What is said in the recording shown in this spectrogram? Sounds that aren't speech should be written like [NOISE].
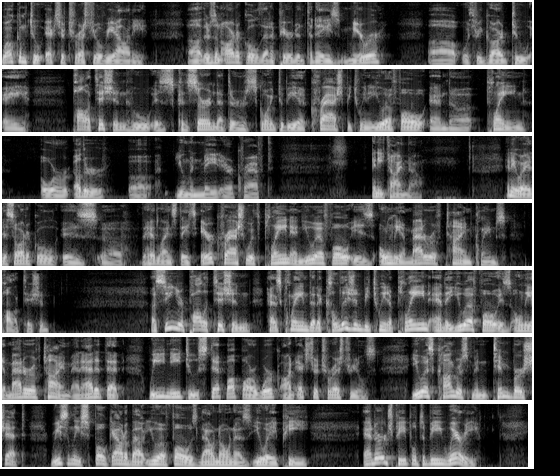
Welcome to Extraterrestrial Reality. Uh, there's an article that appeared in today's Mirror uh, with regard to a politician who is concerned that there's going to be a crash between a UFO and a plane or other uh, human made aircraft anytime now. Anyway, this article is uh, the headline states Air crash with plane and UFO is only a matter of time, claims politician. A senior politician has claimed that a collision between a plane and a UFO is only a matter of time and added that we need to step up our work on extraterrestrials. U.S. Congressman Tim Burchett recently spoke out about UFOs, now known as UAP, and urged people to be wary.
